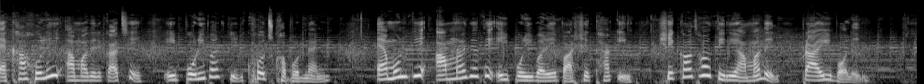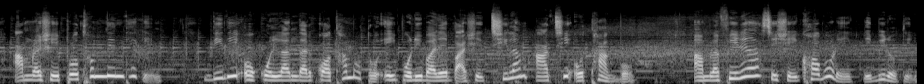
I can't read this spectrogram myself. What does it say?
দেখা হলেই আমাদের কাছে এই পরিবারটির খোঁজ খবর নেন। এমনকি আমরা যাতে এই পরিবারের পাশে থাকি, সে কথাও তিনি আমাদের প্রায়ই বলেন। আমরা সেই প্রথম দিন থেকে দিদি ও কল্যাণদার কথা মতো এই পরিবারের পাশে ছিলাম, আছি ও থাকব। আমরা ফিরে আসছি সেই খবরে একটি বিরতির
